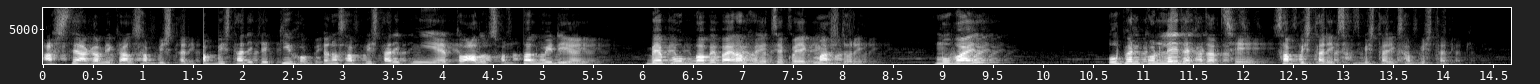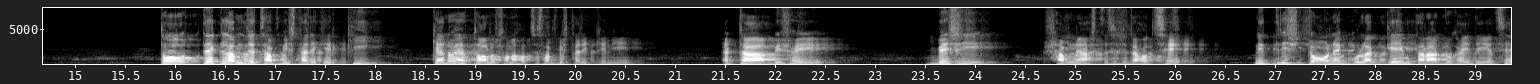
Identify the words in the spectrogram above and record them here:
আসছে আগামীকাল ছাব্বিশ তারিখ। ছাব্বিশ তারিখে কি হবে? কেন ছাব্বিশ তারিখ নিয়ে এত আলোচনা? সোশ্যাল মিডিয়ায় ব্যাপকভাবে ভাইরাল হয়েছে কয়েক মাস ধরে। মোবাইল ওপেন করলেই দেখা যাচ্ছে ছাব্বিশ তারিখ ছাব্বিশ তারিখ ছাব্বিশ তারিখ। তো দেখলাম যে ছাব্বিশ তারিখের কি? কেন এত আলোচনা হচ্ছে ছাব্বিশ তারিখকে নিয়ে? একটা বিষয়ে বেশি সামনে আসতেছে সেটা হচ্ছে, নির্দিষ্ট অনেকগুলা গেম তারা ঢুকাই দিয়েছে।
